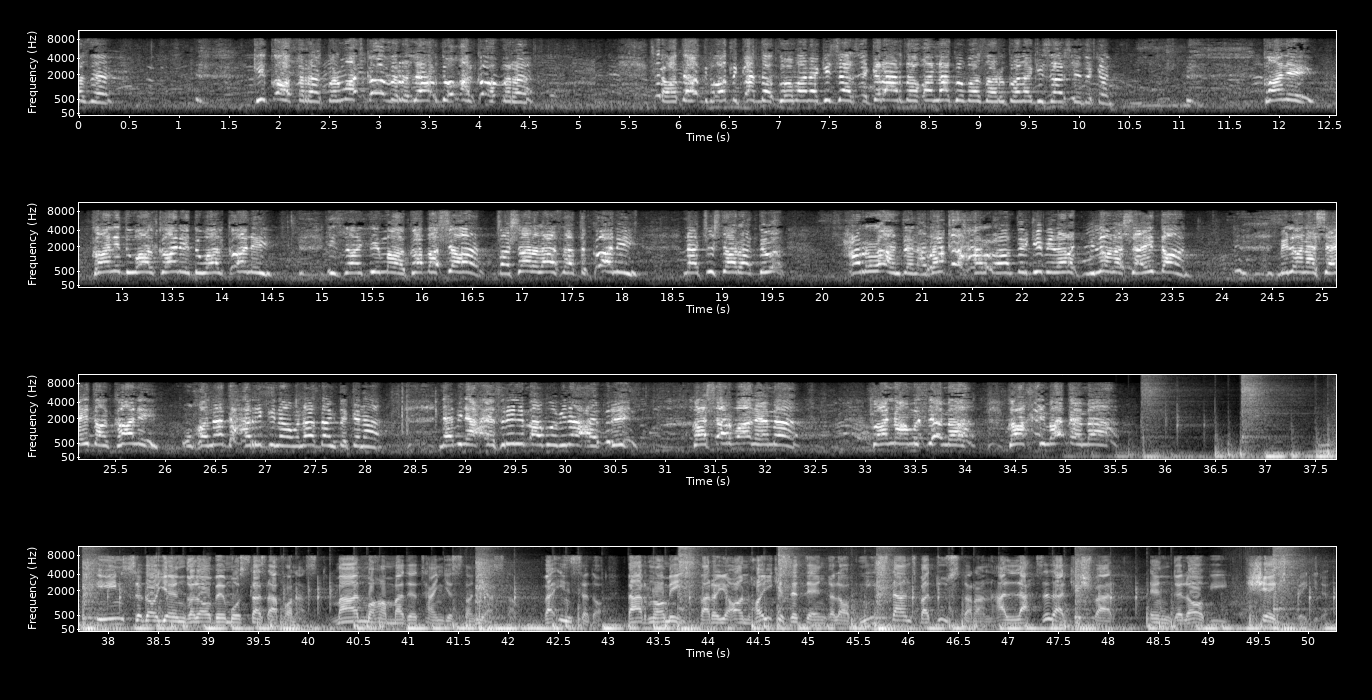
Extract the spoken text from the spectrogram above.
راسك كي كفر برماش مش كفر لاردوغان كفر شو تاك بغات لك أنت قوم أنا كي شرشي كرار دوغان لا قوم ازار كون كي شرشي دكن كاني كاني دوال كاني دوال كاني إسانتي ما كبشار بشار الأسد كاني ناتشوش دارك دو حرران دن حراندن حرران دن جيبي دارك ملونا شهيدان ملونا شهيدان كاني وخنا تحركنا ونادن تكنا ندنگ تکنا نبینا حفرین مبوبینا حفرین کا شرمانه ما کا ناموسه ما کا خیمت ما این صدای انقلاب مستضعفان است. من محمد تنگستانی هستم و این صدا برنامه است برای آنهایی که ضد انقلاب نیستند و دوست دارند هر لحظه در کشور انقلابی شکل بگیره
